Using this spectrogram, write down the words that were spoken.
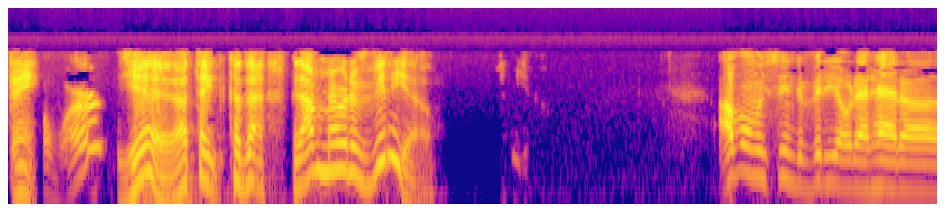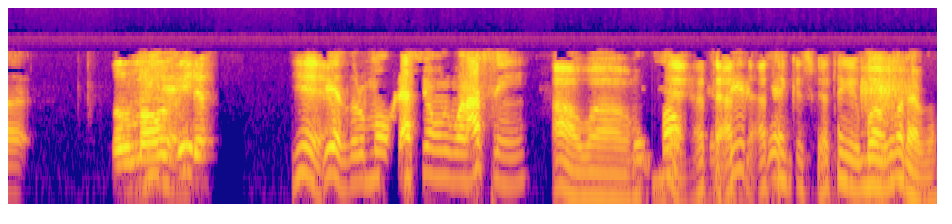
Dang. A word? Yeah, I think because I cause I remember the video. I've only seen the video that had uh, Little Mo and Yeah. Vita. Yeah. yeah, Little Mo. That's the only one I've seen. Oh well, Well, yeah. I, th- I, th- I yeah. think it's. I think it. Well, whatever.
